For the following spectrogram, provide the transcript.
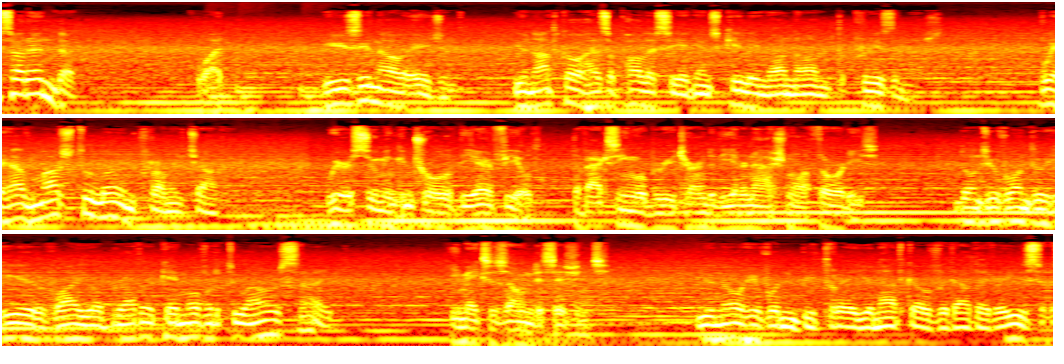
I surrender. What? Easy now, Agent. UNATCO has a policy against killing unarmed prisoners. We have much to learn from each other. We're assuming control of the airfield. The vaccine will be returned to the international authorities. Don't you want to hear why your brother came over to our side? He makes his own decisions. You know he wouldn't betray UNATCO without a reason.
